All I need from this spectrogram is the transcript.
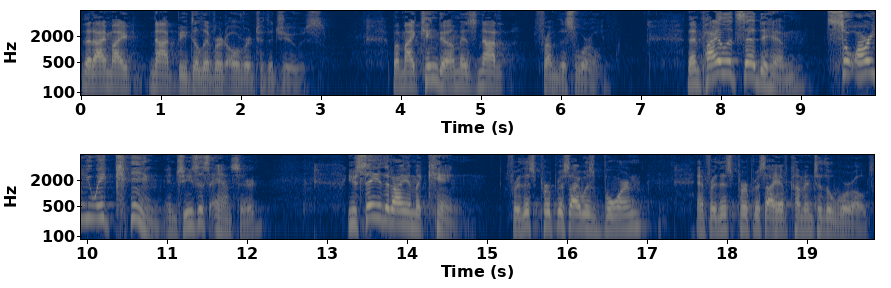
that I might not be delivered over to the Jews. But my kingdom is not from this world. Then Pilate said to him, So are you a king? And Jesus answered, You say that I am a king. For this purpose I was born, and for this purpose I have come into the world,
